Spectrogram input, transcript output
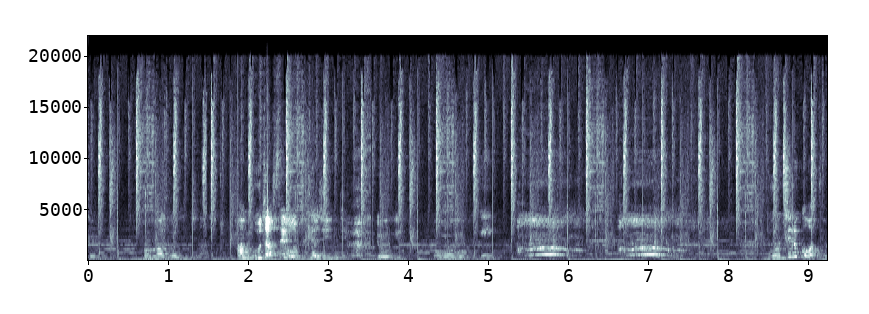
최고. 점막이 어딘지 아시죠? 아 모자 쌤 어떻게 하시는지. 여기. 어 거기 눈을 찌를 것 같아요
